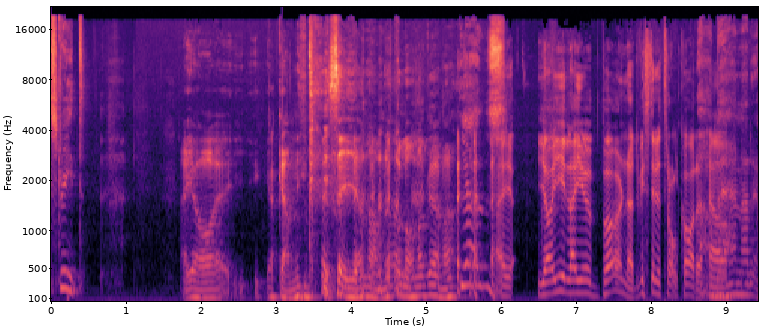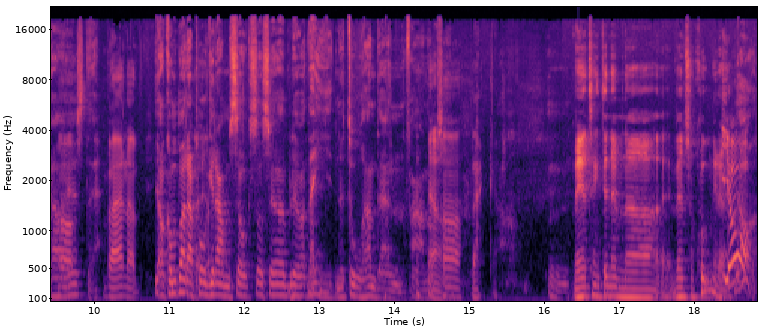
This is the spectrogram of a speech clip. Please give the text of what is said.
Street. Ja, Jag, jag kan inte säga namnet på någon av björnarna. Nej, jag, jag gillar ju Bernard, visst är det trollkarlen? Ja. Bernhard, ja, just det. Bernard. Jag kom bara på Gramse också, så jag blev... Nej, nu tog han den. Fan också. Ja, rackarn. Men jag tänkte nämna vem som sjunger den. Ja!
